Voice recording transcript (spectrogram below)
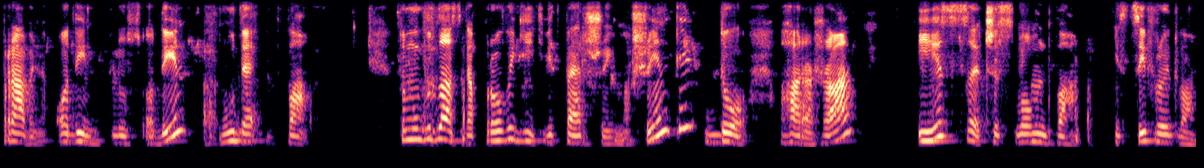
Правильно, 1 плюс 1 буде 2. Тому, будь ласка, проведіть від першої машинки до гаража із числом 2, із цифрою 2.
